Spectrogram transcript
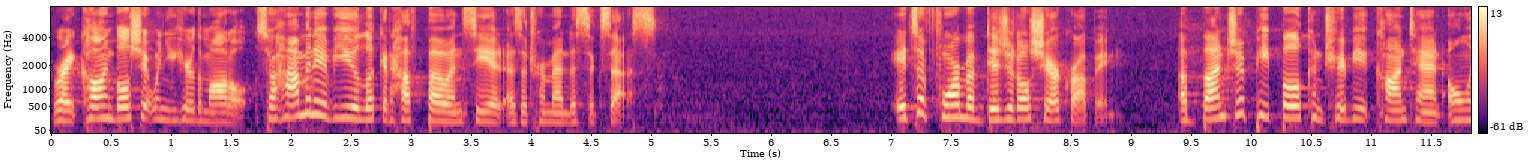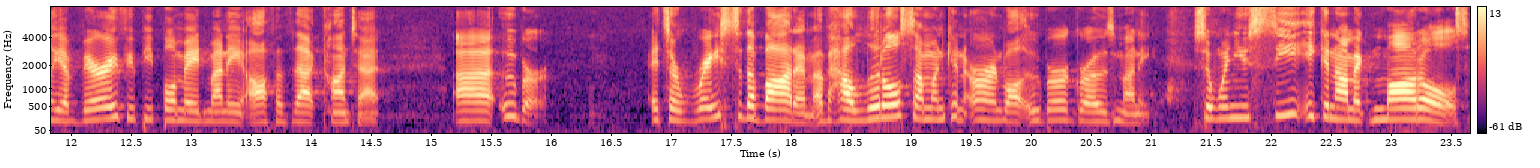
right? Calling bullshit when you hear the model. So, how many of you look at HuffPo and see it as a tremendous success? It's a form of digital sharecropping. A bunch of people contribute content, only a very few people made money off of that content. Uh, Uber. It's a race to the bottom of how little someone can earn while Uber grows money. So when you see economic models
